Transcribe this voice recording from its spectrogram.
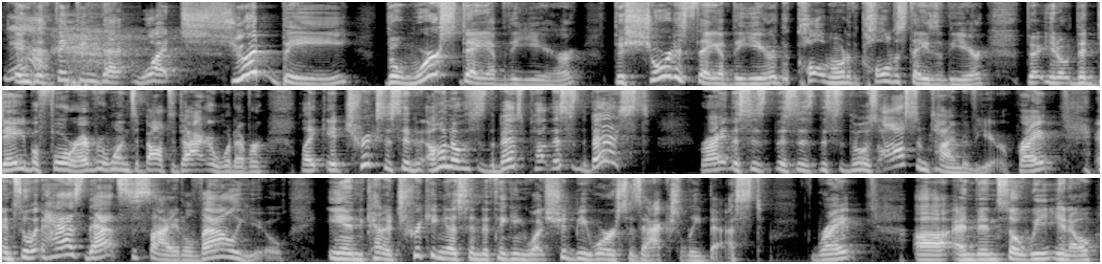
into thinking that what should be the worst day of the year, the shortest day of the year, the cold, one of the coldest days of the year, the you know the day before everyone's about to die or whatever, like it tricks us into oh no, this is the best. This is the best. Right. This is this is this is the most awesome time of year, right? And so it has that societal value in kind of tricking us into thinking what should be worst is actually best right? Uh, and then so we, you know,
